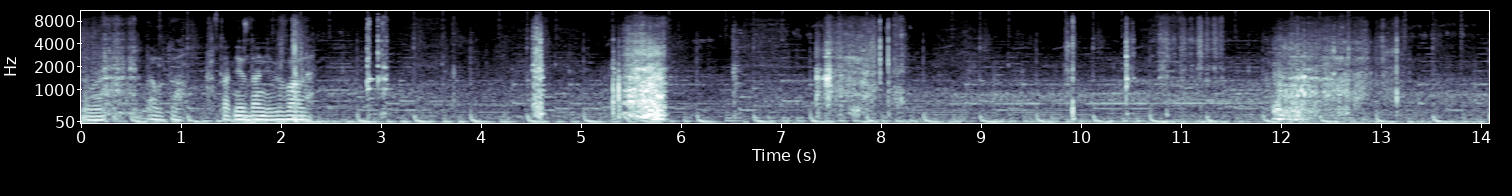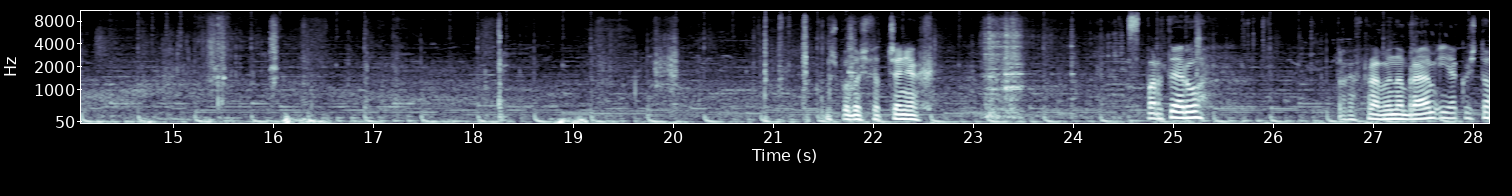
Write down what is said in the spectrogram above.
Dobra, tam to ostatnie zdanie wywalę. Po doświadczeniach z parteru trochę wprawy nabrałem i jakoś to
